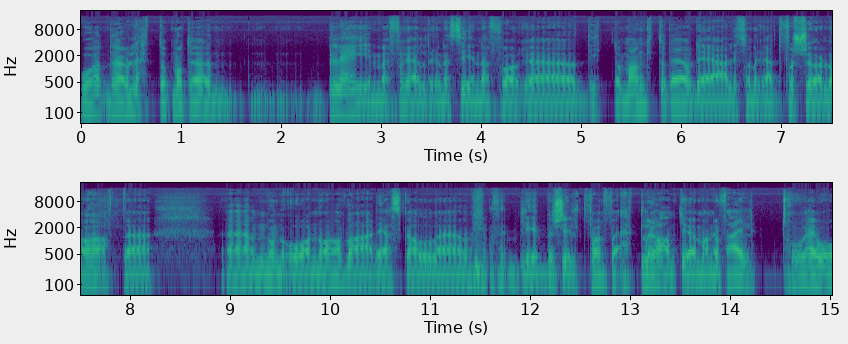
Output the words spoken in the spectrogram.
Og det er jo lett å på en måte blame foreldrene sine for uh, ditt og mangt, og det er jo det jeg er litt sånn redd for sjøl òg. At uh, Eh, noen år nå, hva er det jeg skal eh, bli beskyldt for? For et eller annet gjør man jo feil. Tror jeg jo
